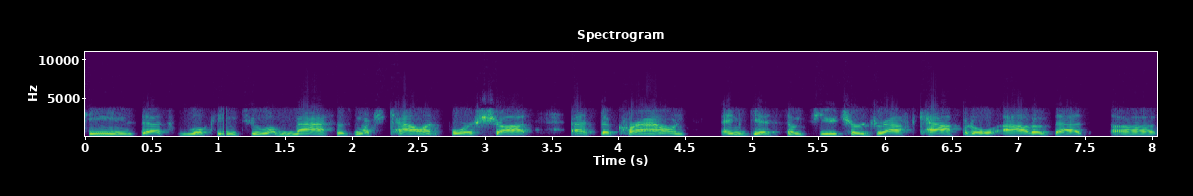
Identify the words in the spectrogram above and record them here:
teams that's looking to amass as much talent for a shot at the crown and get some future draft capital out of that uh,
